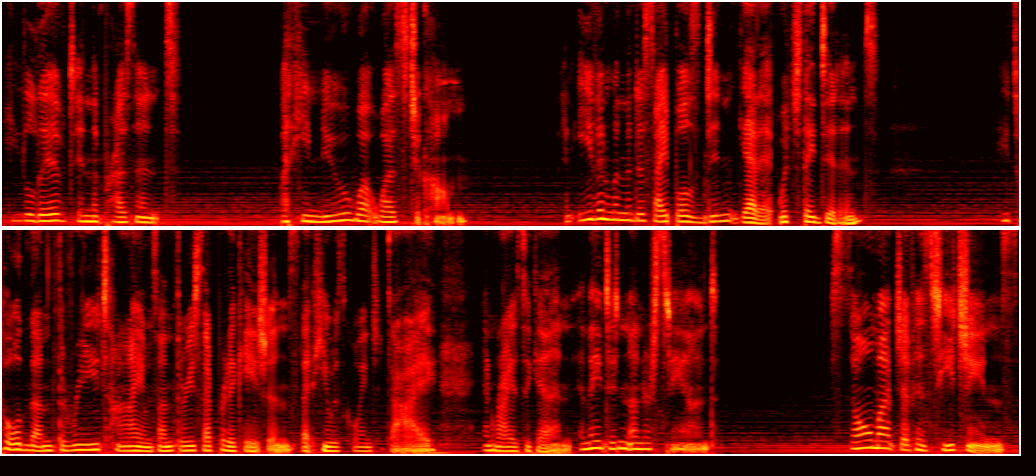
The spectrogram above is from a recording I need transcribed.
He lived in the present, but he knew what was to come. And even when the disciples didn't get it, which they didn't, he told them three times on three separate occasions that he was going to die and rise again, and they didn't understand so much of his teachings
